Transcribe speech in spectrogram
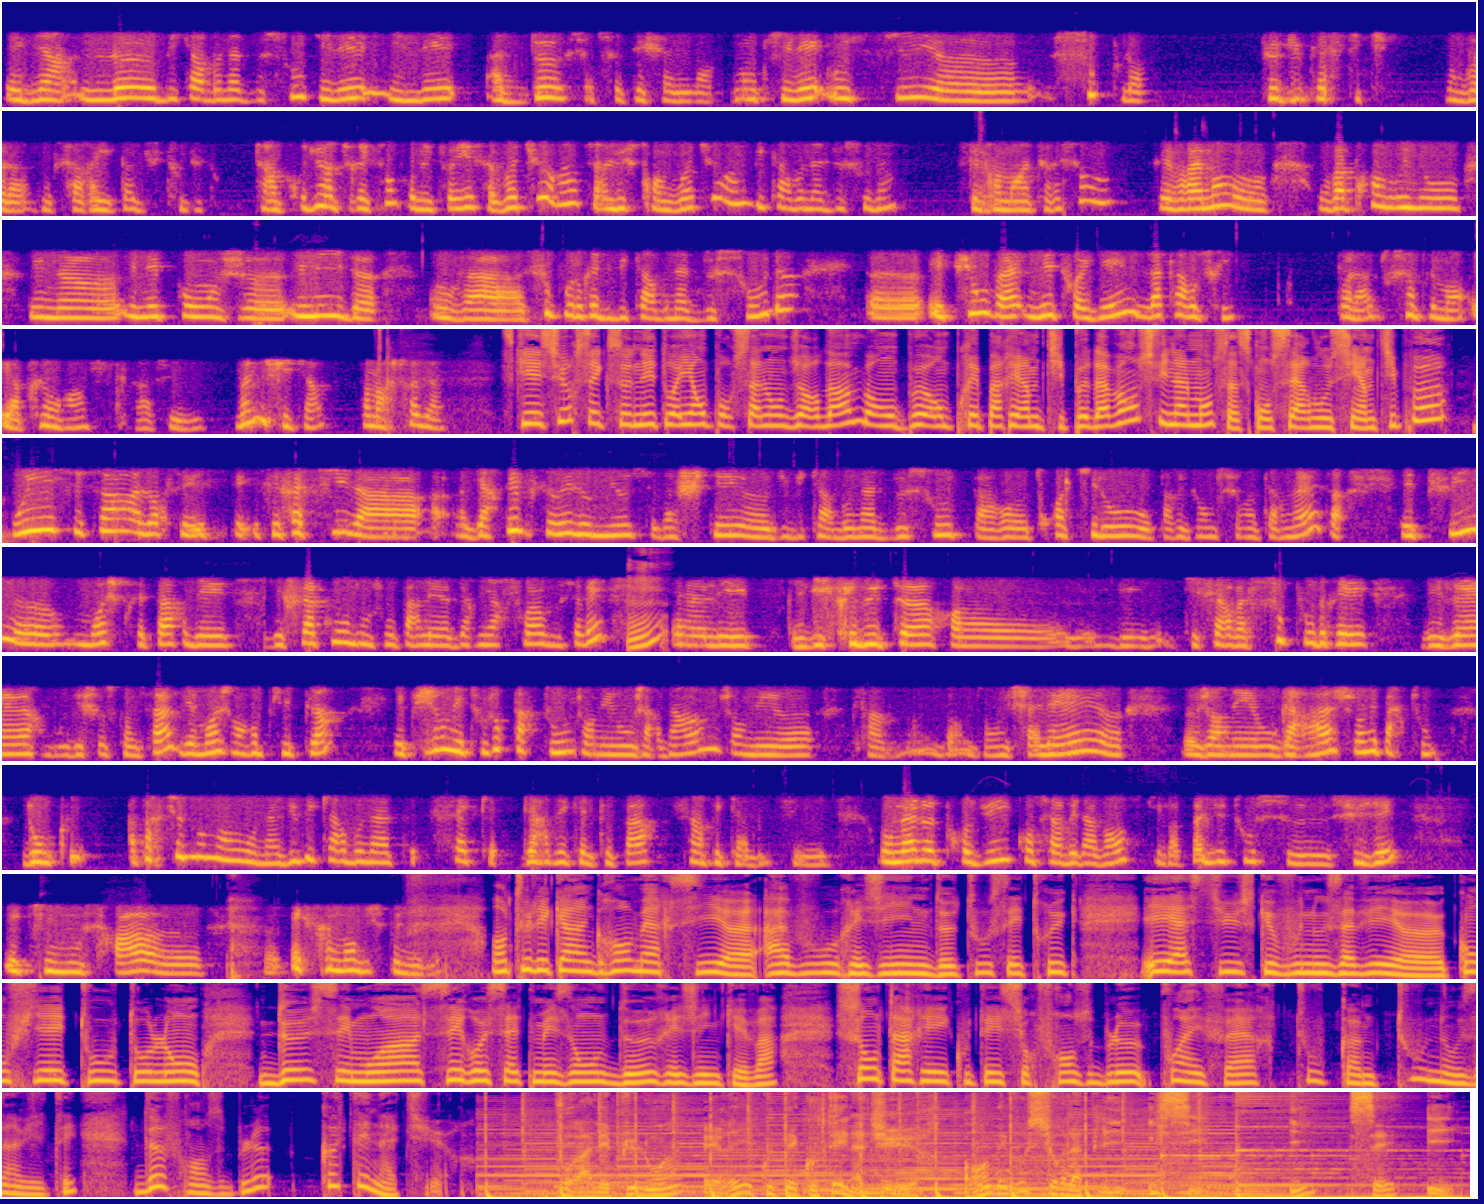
Eh bien, le bicarbonate de soude, il est, il est à 2 sur cette échelle-là. Donc, il est aussi euh, souple que du plastique. Donc voilà, donc ça raye pas du tout, du tout. C'est un produit intéressant pour nettoyer sa voiture. Hein. C'est un lustrant de voiture, hein, le bicarbonate de soude. C'est vraiment intéressant. hein. C'est vraiment, on, va prendre une, eau- une, une éponge euh, humide, on va saupoudrer du bicarbonate de soude, euh, et puis on va nettoyer la carrosserie. Voilà, tout simplement. Et après on rince. Ah, C'est magnifique, hein. Ça marche très bien. Ce qui est sûr, c'est que ce nettoyant pour salon de jardin, ben, on peut en préparer un petit peu d'avance. Finalement, ça se conserve aussi un petit peu. Oui, c'est ça. Alors c'est facile à, à garder. Vous savez, le mieux c'est d'acheter euh, du bicarbonate de soude par euh, 3 kilos, par exemple sur internet. Et puis euh, moi, je prépare des, des flacons dont je vous parlais la dernière fois. Vous savez, Mmh. euh, les, les distributeurs euh, les- les- qui servent à saupoudrer des herbes ou des choses comme ça. Eh Bien moi, j'en remplis plein. Et puis j'en ai toujours partout. J'en ai au jardin, j'en ai, euh, enfin, dans, le chalet, euh, j'en ai au garage, j'en ai partout. Donc, à partir du moment où on a du bicarbonate sec gardé quelque part, c'est impeccable. On a notre produit conservé d'avance qui va pas du tout se s'user et qui nous sera euh, euh, extrêmement disponible. En tous les cas, un grand merci euh, à vous, Régine, de tous ces trucs et astuces que vous nous avez euh, confiés tout au long de ces mois. Ces recettes maison de Régine Keva sont à réécouter sur francebleu.fr, tout comme tous nos invités de France Bleu Côté Nature. Pour aller plus loin et réécouter Côté Nature, rendez-vous sur l'appli ICI. ICI.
